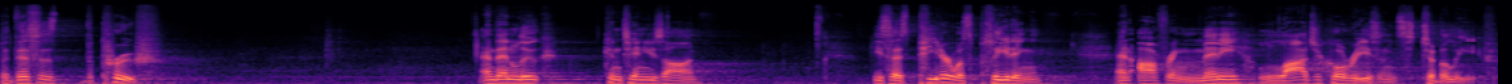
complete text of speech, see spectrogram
But this is the proof. And then Luke continues on. He says, Peter was pleading and offering many logical reasons to believe.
